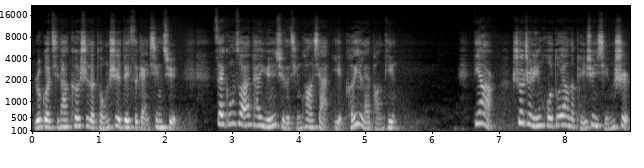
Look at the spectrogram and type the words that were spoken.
如果其他科室的同事对此感兴趣，在工作安排允许的情况下，也可以来旁听。第二，设置灵活多样的培训形式。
